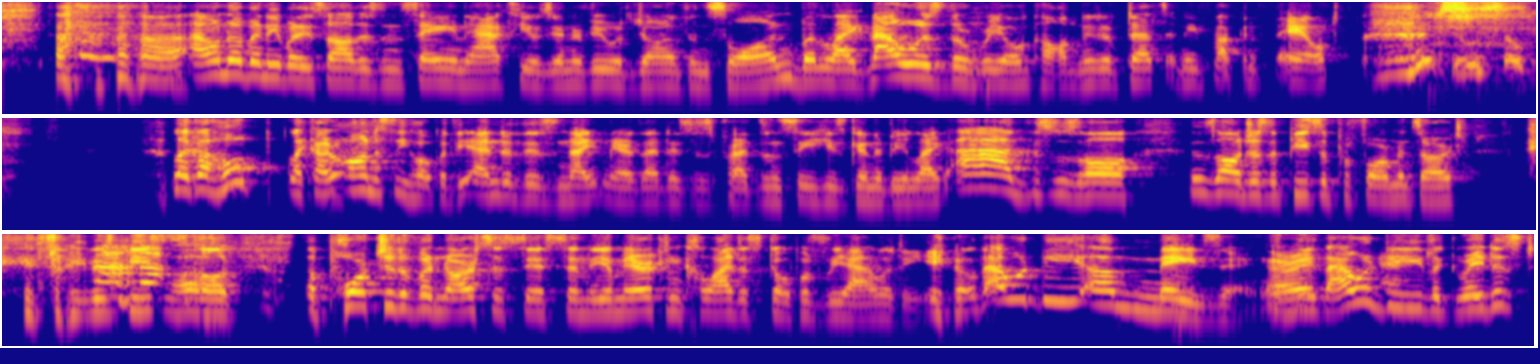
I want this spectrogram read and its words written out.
I don't know if anybody saw this insane Axios interview with Jonathan Swan, but like that was the real cognitive test, and he fucking failed. It was so like I hope, like I honestly hope at the end of this nightmare that is his presidency, he's going to be like, ah, this was all, this is all just a piece of performance art. It's like this piece is called "A Portrait of a Narcissist and the American Kaleidoscope of Reality." You know, that would be amazing. All right, that would be the greatest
